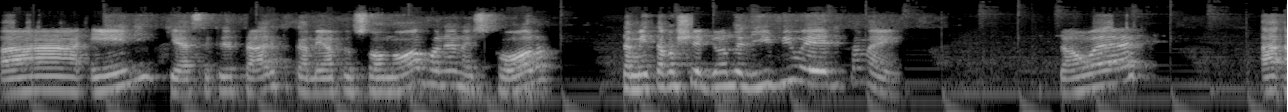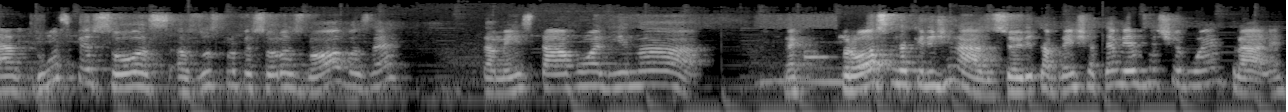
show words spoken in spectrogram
a N, que é a secretária, que também é uma pessoa nova né, na escola, também estava chegando ali e viu ele também. Então é a, as duas pessoas, as duas professoras novas, né, também estavam ali na, né, próximo daquele ginásio. O senhorita Brench até mesmo chegou a entrar, né?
